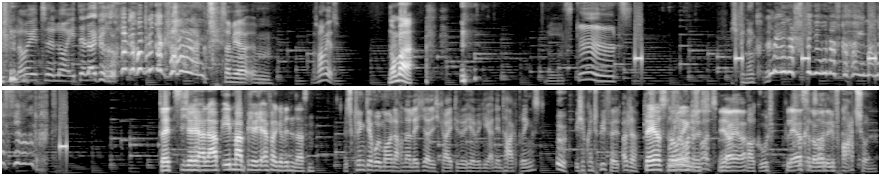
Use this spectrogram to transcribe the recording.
Leute, Leute, Leute. Was haben wir, ähm, was machen wir jetzt? Nochmal. Los geht's. Ich bin ein kleiner Spion auf geheimer Mission. Setzt ich euch alle ab. Eben habe ich euch einfach gewinnen lassen. Das klingt ja wohl mal nach einer Lächerlichkeit, die du hier wirklich an den Tag bringst. Öh, ich habe kein Spielfeld, Alter. Players Loading. Ja, ja. Ah, gut. Players Loading. Ihr fahrt schon.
